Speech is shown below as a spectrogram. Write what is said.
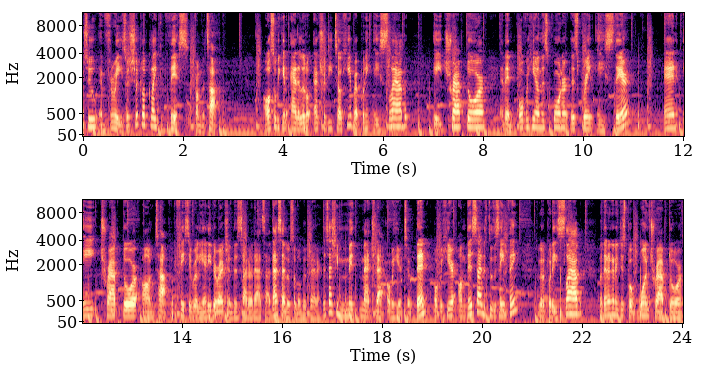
two, and three. So it should look like this from the top. Also, we can add a little extra detail here by putting a slab, a trapdoor, and then over here on this corner, let's bring a stair and a trapdoor on top. You can face it really any direction, this side or that side. That side looks a little bit better. Let's actually match that over here too. Then over here on this side, let's do the same thing. We're gonna put a slab, but then I'm gonna just put one trapdoor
